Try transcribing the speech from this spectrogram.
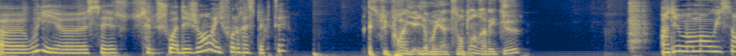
euh, oui, euh, c'est c'est le choix des gens. Il faut le respecter. Est-ce que tu crois qu'il y a moyen de s'entendre avec eux? À partir du moment où ils sont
